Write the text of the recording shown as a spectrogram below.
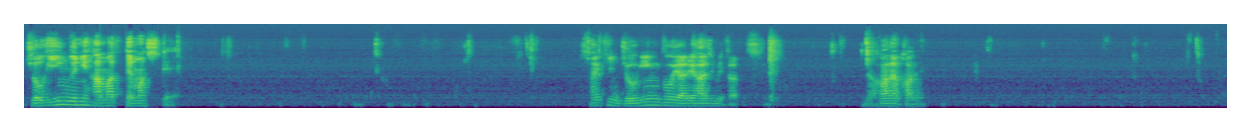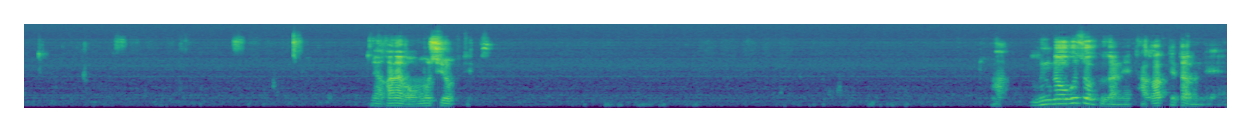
ジョギングにハマってまして、最近ジョギングをやり始めたんですけど、なかなかね、なかなか面白くて。まあ、運動不足がね、たがってたんで、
